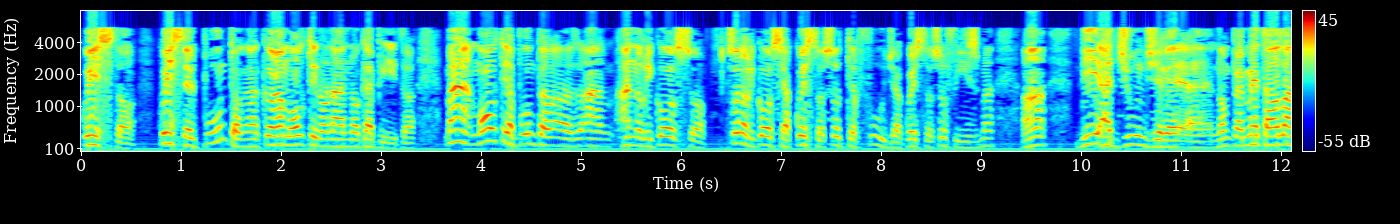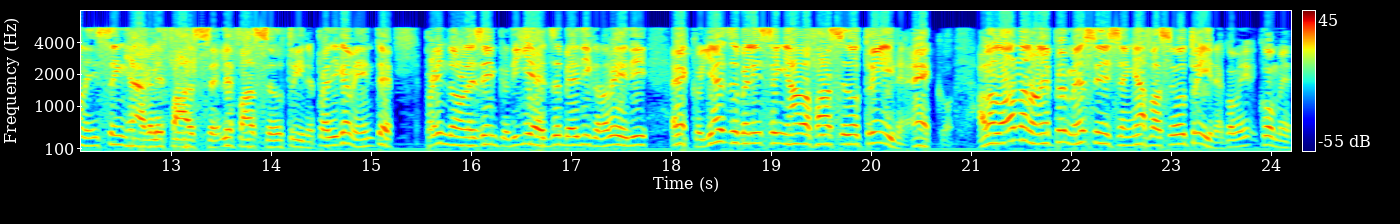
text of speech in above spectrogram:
Questo, questo, è il punto che ancora molti non hanno capito. Ma molti appunto hanno ricorso, sono ricorsi a questo sotterfugio, a questo sofisma, eh, di aggiungere, eh, non permettere alla donna di insegnare le false, le false dottrine. Praticamente prendono l'esempio di Jezebel e dicono vedi? Ecco, Jezebel insegnava false dottrine, ecco, alla donna non è permesso di insegnare false dottrine, come, come,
